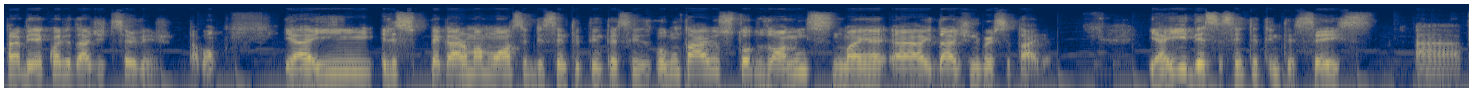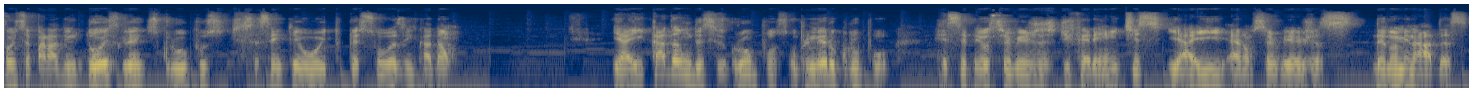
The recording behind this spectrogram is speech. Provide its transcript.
para ver a qualidade de cerveja, tá bom? E aí eles pegaram uma amostra de 136 voluntários, todos homens, numa a, idade universitária. E aí, desses 136, uh, foi separado em dois grandes grupos de 68 pessoas em cada um. E aí, cada um desses grupos, o primeiro grupo recebeu cervejas diferentes, e aí eram cervejas denominadas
